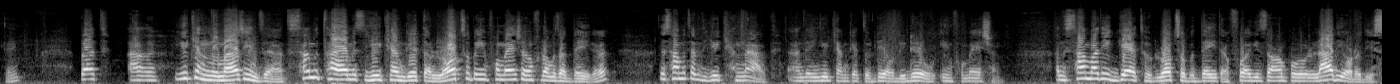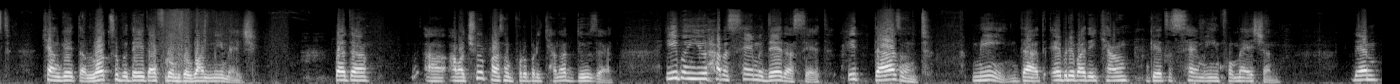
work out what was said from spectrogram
Okay? But uh, you can imagine that sometimes you can get a lot of information from the data, sometimes you cannot, and then you can get the real, real information. And somebody get lots of data, for example, radiologist can get lots of data from the one image. But uh, uh, a mature person probably cannot do that even you have the same data set, it doesn't mean that everybody can get the same information. Then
